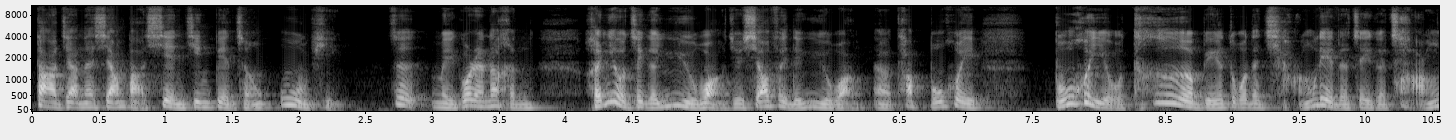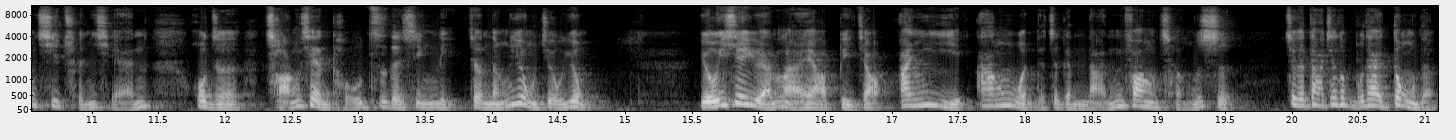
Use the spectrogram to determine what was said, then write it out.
大家呢想把现金变成物品，这美国人呢很很有这个欲望，就消费的欲望啊，他不会不会有特别多的强烈的这个长期存钱或者长线投资的心理，就能用就用。有一些原来啊比较安逸安稳的这个南方城市，这个大家都不太动的，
